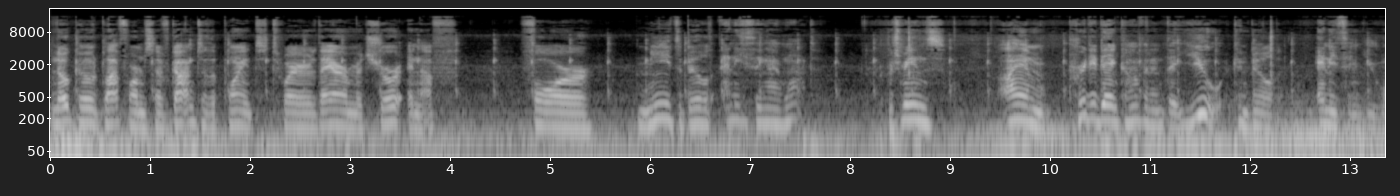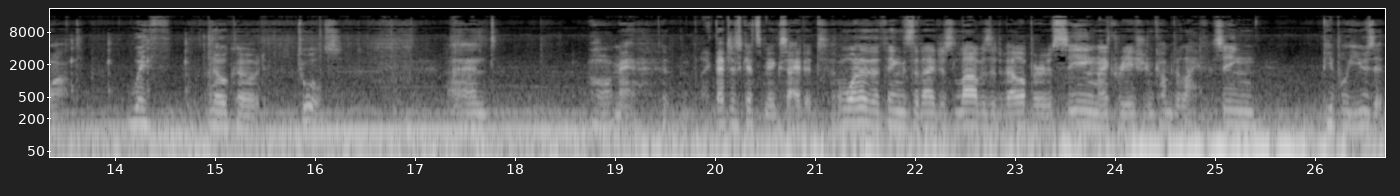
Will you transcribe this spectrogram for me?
no code platforms have gotten to the point to where they are mature enough for me to build anything I want. Which means I am pretty dang confident that you can build anything you want with no code tools. And oh man, like that just gets me excited. One of the things that I just love as a developer is seeing my creation come to life, seeing people use it.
